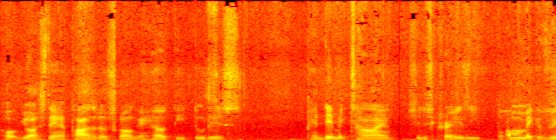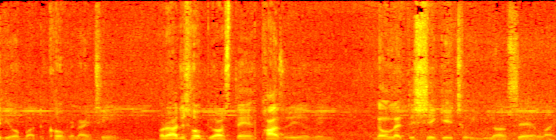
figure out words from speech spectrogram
hope y'all staying positive, strong, and healthy through this pandemic time. Shit is crazy. I'm gonna make a video about the COVID-19. But I just hope y'all staying positive and don't let this shit get to you. You know what I'm saying? Like,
